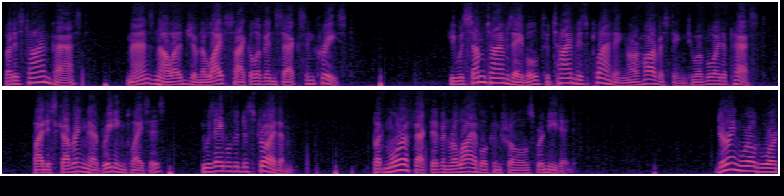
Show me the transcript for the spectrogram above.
But as time passed, man's knowledge of the life cycle of insects increased. He was sometimes able to time his planting or harvesting to avoid a pest. By discovering their breeding places, he was able to destroy them. But more effective and reliable controls were needed. During World War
